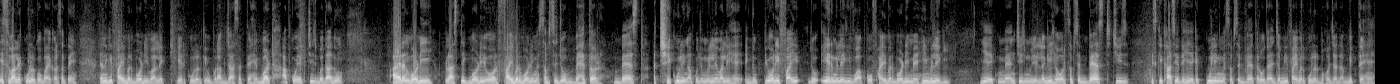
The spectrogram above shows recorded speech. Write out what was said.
इस वाले कूलर को बाय कर सकते हैं। यानी कि फाइबर बॉडी वाले एयर कूलर के ऊपर आप जा सकते हैं। बट आपको एक चीज़ बता दूँ आयरन बॉडी प्लास्टिक बॉडी और फाइबर बॉडी में सबसे जो बेहतर बेस्ट अच्छी कूलिंग आपको जो मिलने वाली है, एकदम प्योरीफाई जो एयर मिलेगी वो आपको फाइबर बॉडी में ही मिलेगी। ये एक मेन चीज़ मुझे लगी है और सबसे बेस्ट चीज़ इसकी खासियत यही है कि कूलिंग में सबसे बेहतर होता है जब भी फाइबर कूलर बहुत ज़्यादा बिकते हैं।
